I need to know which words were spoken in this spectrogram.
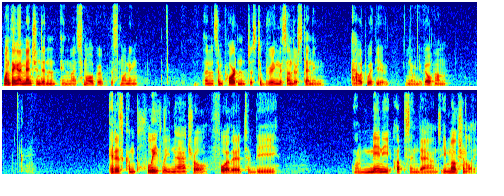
one thing I mentioned in, in my small group this morning, and it's important just to bring this understanding out with you, you know, when you go home. It is completely natural for there to be uh, many ups and downs emotionally.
